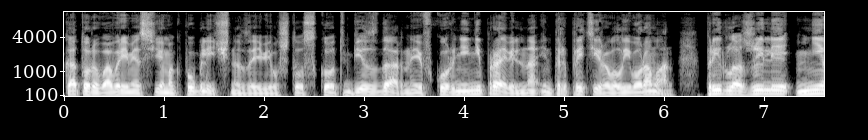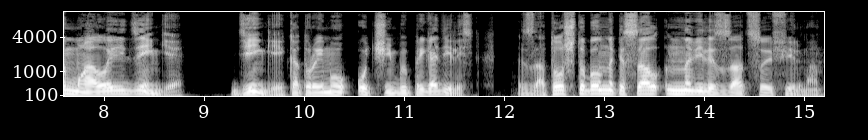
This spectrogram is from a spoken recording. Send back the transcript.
который во время съемок публично заявил, что Скотт бездарно и в корне неправильно интерпретировал его роман, предложили немалые деньги. Деньги, которые ему очень бы пригодились, за то, чтобы он написал новелизацию фильма.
